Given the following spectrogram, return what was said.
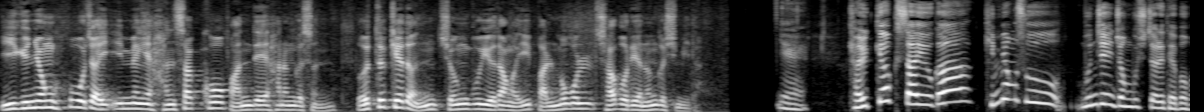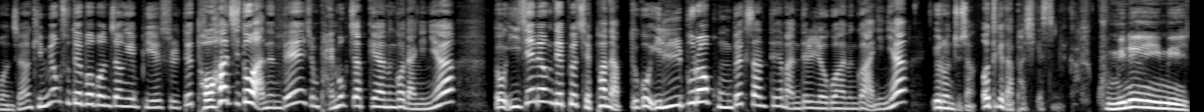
이균용 후보자의 임명에 한사코 반대하는 것은 어떻게든 정부 여당의 발목을 잡으려는 것입니다. 예. 결격 사유가 김명수 문재인 정부 시절의 대법원장, 김명수 대법원장에 비했을 때 더하지도 않은데 좀 발목 잡게 하는 것 아니냐? 또 이재명 대표 재판 앞두고 일부러 공백 상태 만들려고 하는 거 아니냐? 이런 주장 어떻게 답하시겠습니까? 국민의힘이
